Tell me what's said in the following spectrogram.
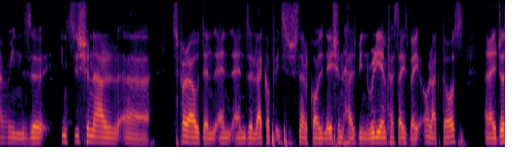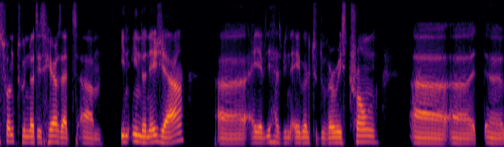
I mean the institutional uh, spread out and and and the lack of institutional coordination has been really emphasized by all actors. And I just want to notice here that um, in Indonesia, uh, AFD has been able to do very strong uh, uh, uh,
